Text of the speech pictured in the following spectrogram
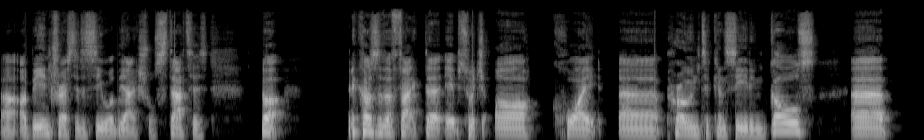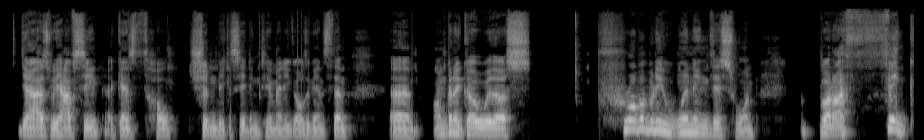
Uh, I'd be interested to see what the actual stat is, but because of the fact that Ipswich are quite uh, prone to conceding goals, uh, know, as we have seen against Hull, shouldn't be conceding too many goals against them. Um, I'm going to go with us probably winning this one, but I think,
